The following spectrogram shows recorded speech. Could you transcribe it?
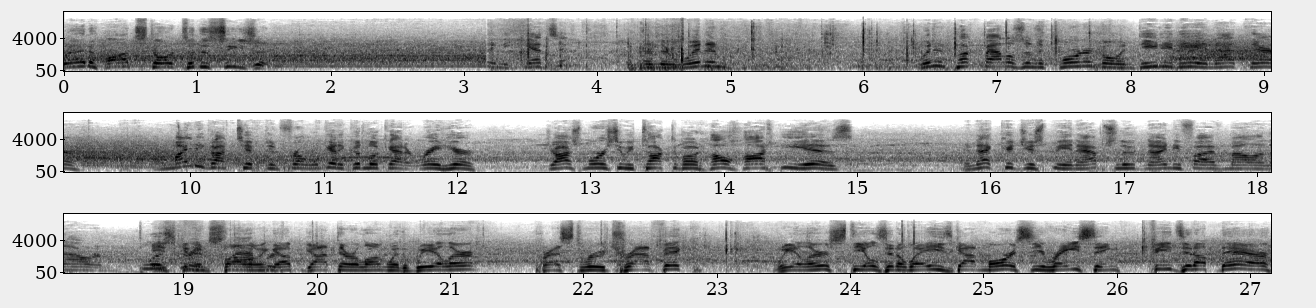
red hot start to the season. and he gets it, and they're winning, winning puck battles in the corner, going D to D, and that there might have got tipped in front. We'll get a good look at it right here. Josh Morrissey, we talked about how hot he is, and that could just be an absolute 95 mile an hour blistering Iskanen following slapper. up, got there along with Wheeler, pressed through traffic. Wheeler steals it away. He's got Morrissey racing, feeds it up there.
